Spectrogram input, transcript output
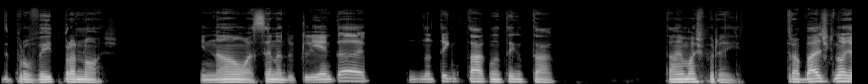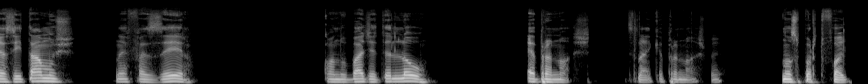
de proveito para nós. E não a cena do cliente, ah, não tem taco, não tem taco. Então é mais por aí. Trabalhos que nós aceitamos né, fazer quando o budget é low, é para nós. It's like, é para nós mesmo. Nosso portfólio.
